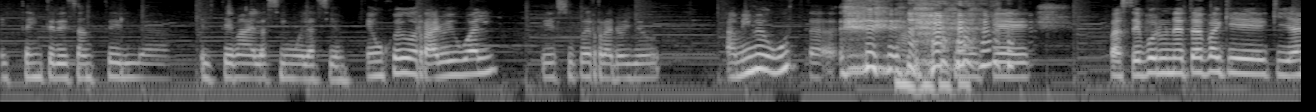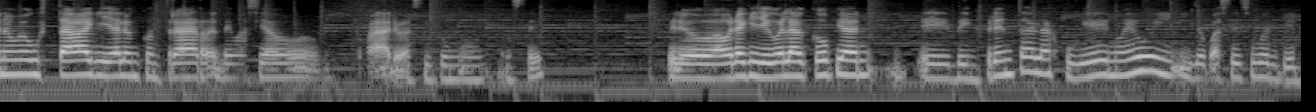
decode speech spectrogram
Está interesante la, el tema de la simulación. Es un juego raro igual, es súper raro. Yo, a mí me gusta. Como que pasé por una etapa que, que, ya no me gustaba, que ya lo encontraba demasiado raro, así como, no sé. Pero ahora que llegó la copia eh, de imprenta, la jugué de nuevo y, y lo pasé súper bien.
